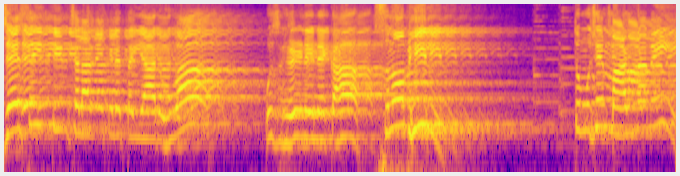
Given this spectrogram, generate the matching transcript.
जैसे ही तीर चलाने के लिए तैयार हुआ, उस हिरणी ने कहा, सुनो भील तो मुझे मारना नहीं।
